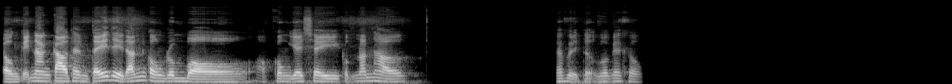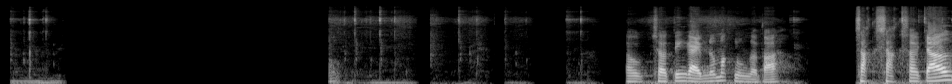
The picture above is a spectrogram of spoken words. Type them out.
Còn kỹ năng cao thêm tí thì đánh con rumble hoặc con Jesse cũng đánh hơn. Các biểu tượng với cái khu sao, sao tiếng game nó mất luôn rồi ta? Sặc sặc sao chớ?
